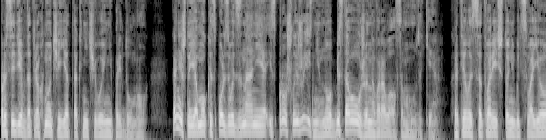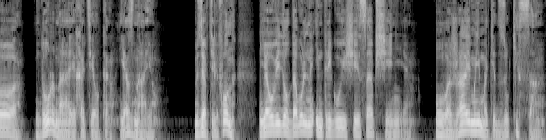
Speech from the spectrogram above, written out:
Просидев до трех ночи, я так ничего и не придумал. Конечно, я мог использовать знания из прошлой жизни, но без того уже наворовался музыки. Хотелось сотворить что-нибудь свое, Дурная хотелка, я знаю. Взяв телефон, я увидел довольно интригующее сообщение. «Уважаемый Матидзуки-сан,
